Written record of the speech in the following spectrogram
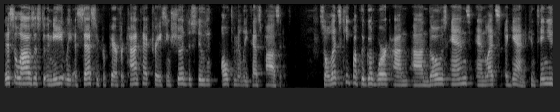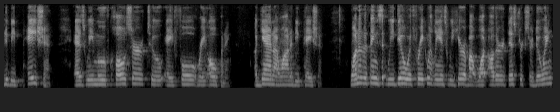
This allows us to immediately assess and prepare for contact tracing should the student ultimately test positive. So let's keep up the good work on, on those ends and let's, again, continue to be patient as we move closer to a full reopening. Again, I want to be patient. One of the things that we deal with frequently is we hear about what other districts are doing.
